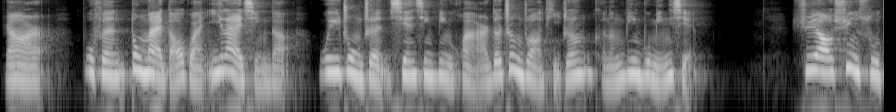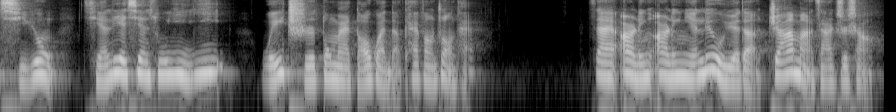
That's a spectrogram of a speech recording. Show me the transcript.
然而，部分动脉导管依赖型的危重症先心病患儿的症状体征可能并不明显，需要迅速启用前列腺素 E 一维持动脉导管的开放状态。在二零二零年六月的《JAMA》杂志上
